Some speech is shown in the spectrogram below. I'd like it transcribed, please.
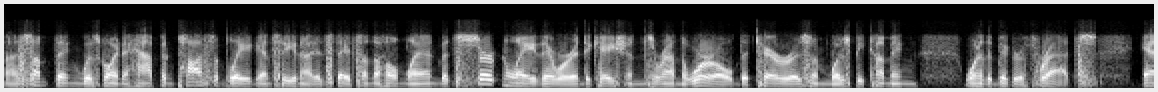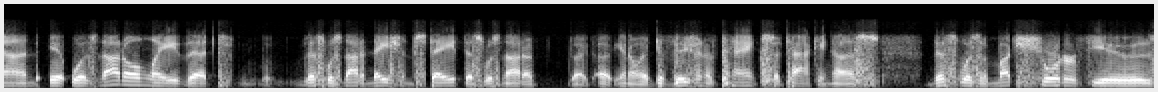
uh, something was going to happen, possibly against the United States on the homeland, but certainly there were indications around the world that terrorism was becoming one of the bigger threats. And it was not only that this was not a nation state, this was not a, a, a you know a division of tanks attacking us. This was a much shorter fuse,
